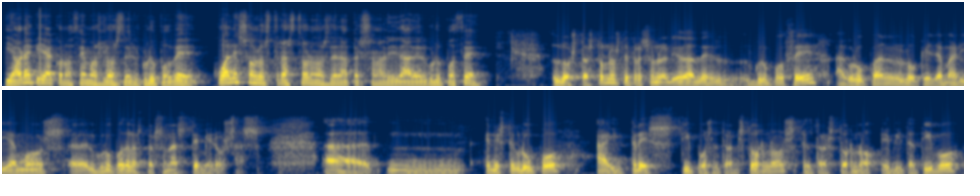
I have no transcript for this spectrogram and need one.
Y ahora que ya conocemos los del grupo B, ¿cuáles son los trastornos de la personalidad del grupo C? Los trastornos de personalidad del grupo C agrupan lo que llamaríamos eh, el grupo de las personas temerosas. Ah, mm, en este grupo hay tres tipos de trastornos, el trastorno evitativo,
